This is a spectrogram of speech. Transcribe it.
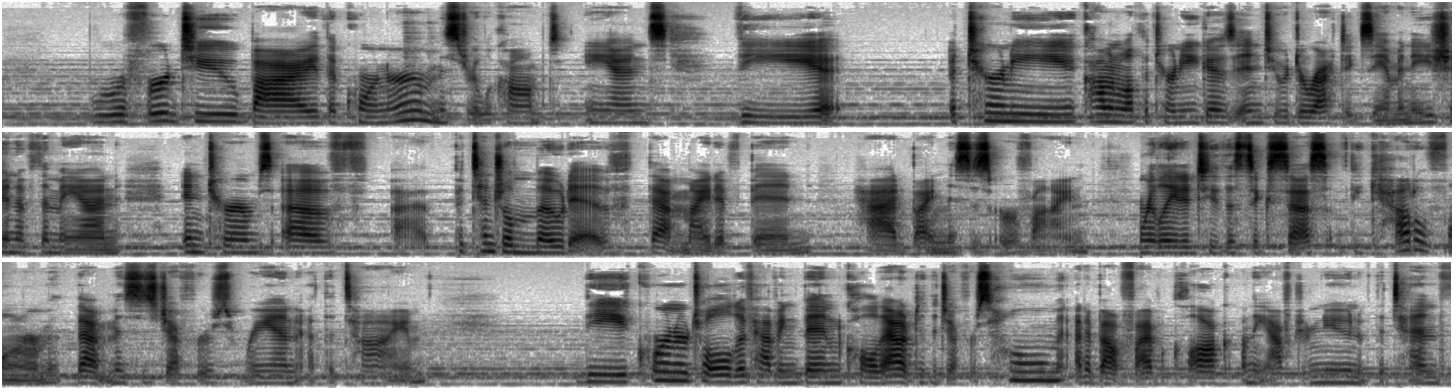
referred to by the coroner, Mr. LeCompte, and the attorney, Commonwealth attorney, goes into a direct examination of the man in terms of uh, potential motive that might have been had by Mrs. Irvine related to the success of the cattle farm that Mrs. Jeffers ran at the time. The coroner told of having been called out to the Jeffers home at about 5 o'clock on the afternoon of the 10th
